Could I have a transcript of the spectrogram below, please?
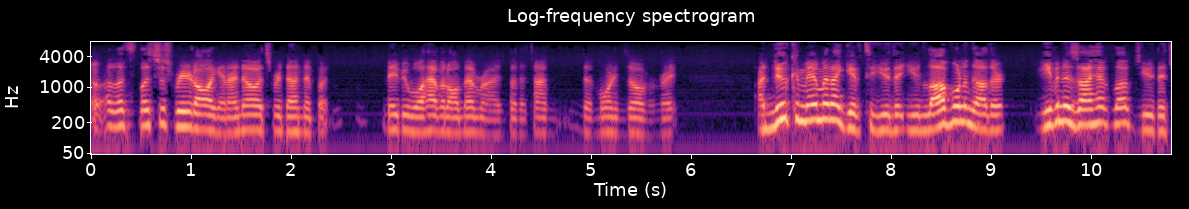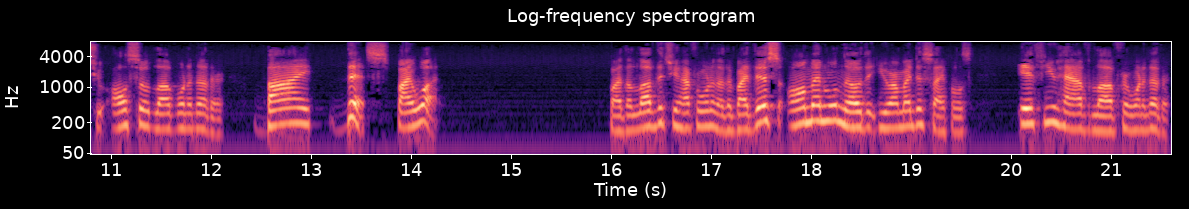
Uh, let's, let's just read it all again. I know it's redundant, but maybe we'll have it all memorized by the time the morning's over, right? A new commandment I give to you that you love one another, even as I have loved you, that you also love one another. By this, by what? By the love that you have for one another. By this, all men will know that you are my disciples if you have love for one another.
